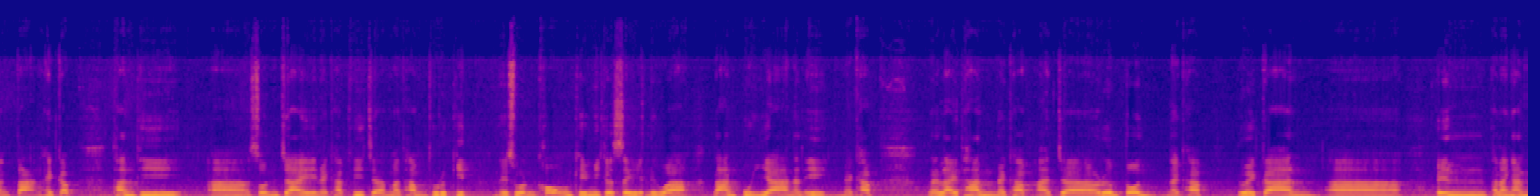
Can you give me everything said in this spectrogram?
ต่างๆ ให้กับท่านที่สนใจนะครับที่จะมาทำธุรกิจในส่วนของเคมีเกษตร หรือว่าร้านปุ๋ยยานั่นเองนะครับ หลาย ๆ ท่านนะครับอาจจะเริ่มต้นนะครับด้วยการาเป็นพนักงาน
